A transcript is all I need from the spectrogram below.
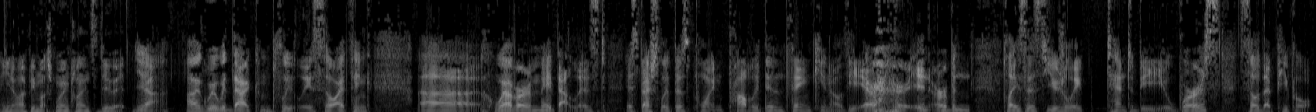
you know, I'd be much more inclined to do it. Yeah, I agree with that completely. So I think uh, whoever made that list, especially at this point, probably didn't think, you know, the air in urban places usually tend to be worse so that people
